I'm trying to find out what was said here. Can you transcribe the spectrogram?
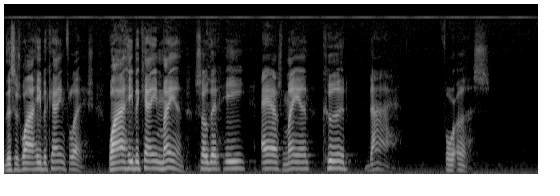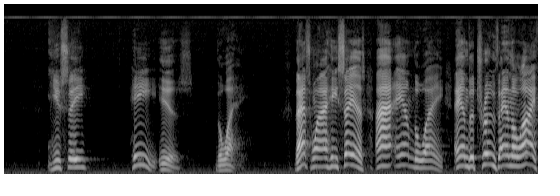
This is why he became flesh, why he became man, so that he, as man, could die for us. You see, he is the way. That's why he says, I am the way and the truth and the life.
